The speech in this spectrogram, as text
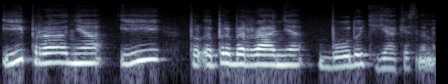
І прання, і прибирання будуть якісними.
